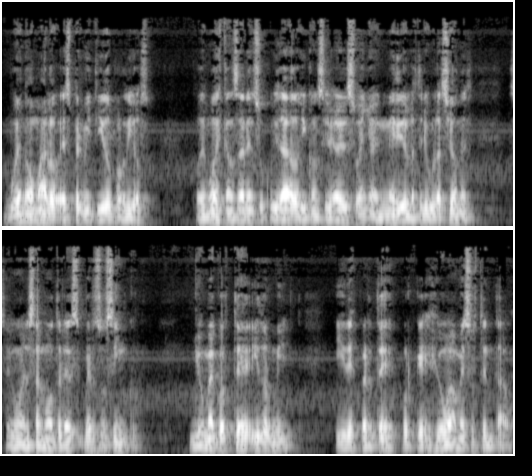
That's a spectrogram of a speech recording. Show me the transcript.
bueno o malo, es permitido por Dios. Podemos descansar en su cuidado y conciliar el sueño en medio de las tribulaciones, según el Salmo 3, verso 5. Yo me acosté y dormí, y desperté, porque Jehová me sustentaba.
